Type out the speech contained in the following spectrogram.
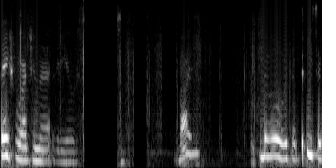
Thanks for watching that video. Bye. No, it's a piece of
